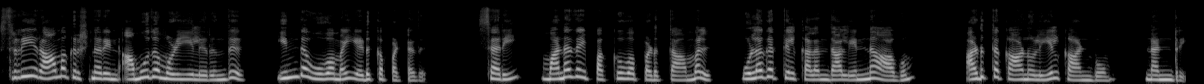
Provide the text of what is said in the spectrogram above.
ஸ்ரீ ராமகிருஷ்ணரின் அமுத மொழியிலிருந்து இந்த உவமை எடுக்கப்பட்டது. சரி மனதை பக்குவப்படுத்தாமல் உலகத்தில் கலந்தால் என்ன ஆகும்? அடுத்த காணொளியில் காண்போம். நன்றி.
